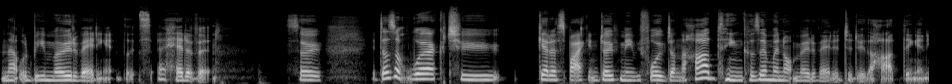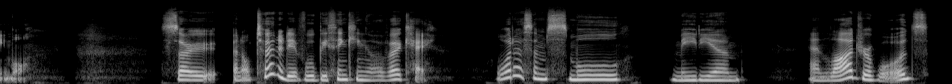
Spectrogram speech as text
and that would be motivating it that's ahead of it. So it doesn't work to get a spike in dopamine before we've done the hard thing because then we're not motivated to do the hard thing anymore. So, an alternative will be thinking of okay, what are some small, medium, and large rewards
